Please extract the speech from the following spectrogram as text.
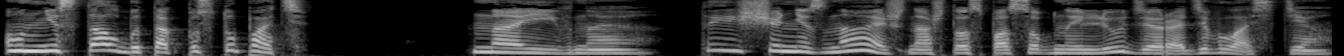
«Он не стал бы так поступать!» «Наивная. Ты еще не знаешь, на что способны люди ради власти»,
